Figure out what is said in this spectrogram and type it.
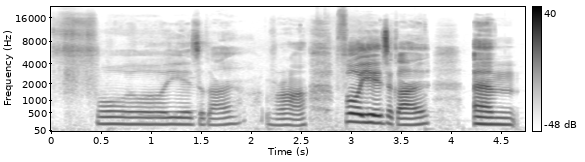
Four years ago. Rah. Four years ago. Um,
